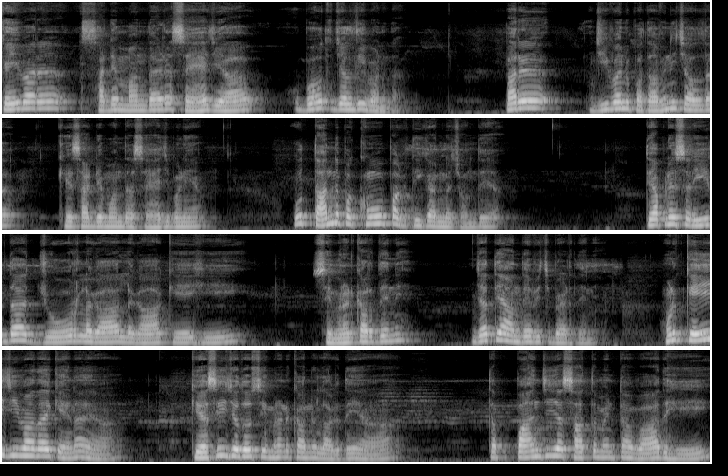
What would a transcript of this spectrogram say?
ਕਈ ਵਾਰ ਸਾਡੇ ਮਨ ਦਾ ਜਿਹੜਾ ਸਹਿਜ ਆ, ਉਹ ਬਹੁਤ ਜਲਦੀ ਬਣਦਾ। ਪਰ ਜੀਵਨ ਨੂੰ ਪਤਾ ਵੀ ਨਹੀਂ ਚੱਲਦਾ ਕਿ ਸਾਡੇ ਮਨ ਦਾ ਸਹਿਜ ਬਣਿਆ। ਉਹ ਤਨ ਪੱਖੋਂ ਭਗਤੀ ਕਰਨਾ ਚਾਹੁੰਦੇ ਆ। ਤੇ ਆਪਣੇ ਸਰੀਰ ਦਾ ਜ਼ੋਰ ਲਗਾ ਲਗਾ ਕੇ ਹੀ ਸਿਮਰਨ ਕਰਦੇ ਨੇ ਜਾਂ ਧਿਆਨ ਦੇ ਵਿੱਚ ਬੈਠਦੇ ਨੇ। ਹੁਣ ਕਈ ਜੀਵਾਂ ਦਾ ਇਹ ਕਹਿਣਾ ਆ ਕਿ ਅਸੀਂ ਜਦੋਂ ਸਿਮਰਨ ਕਰਨ ਲੱਗਦੇ ਆ, ਤਾਂ 5 ਜਾਂ 7 ਮਿੰਟਾਂ ਬਾਅਦ ਹੀ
